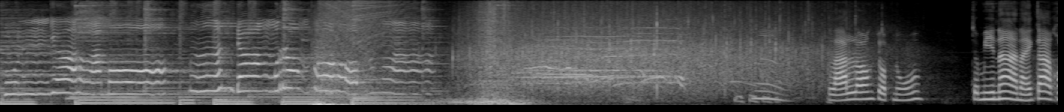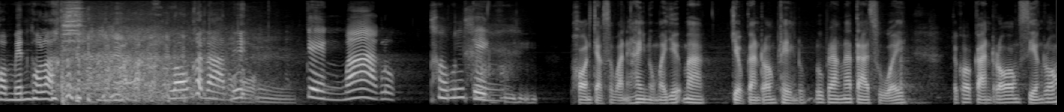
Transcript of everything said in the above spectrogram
คุณย่าโม เหมือนดังร่มโพบงาอืมหลานร้องจบหนู จะมีหน้าไหนกล้าคอมเมนต์เขาล่ะ ร้องขนาดนี้ เก่งมากลูก ขอบคุณค่ะ เก่ง พรจากสวรรค์ให้หนูมาเยอะมาก เกี่ยวกับการร้องเพลงรูปรูปร่างหน้าตาสวย แล้วก็การร้องเสียงร้อง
